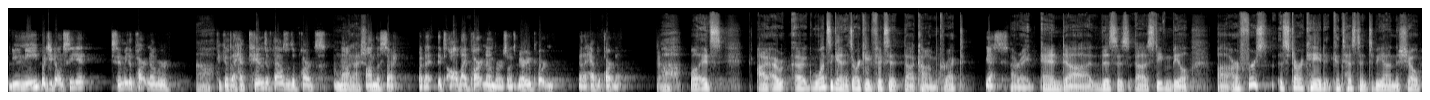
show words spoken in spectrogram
you need but you don't see it, send me the part number Oh. because I have tens of thousands of parts my not gosh. on the site, but I, it's all by part number, so it's very important that I have the part number. Ah, well, it's, I, I uh, once again, it's arcadefixit.com, correct? Yes, All right. And uh, this is uh, Stephen Beal, uh, our first Starcade contestant to be on the show.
